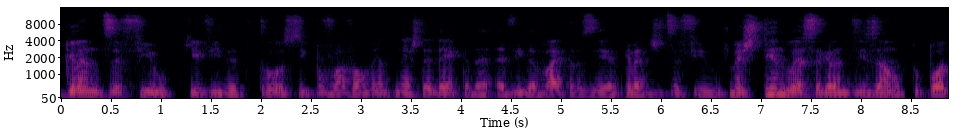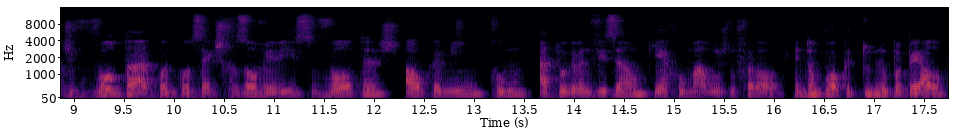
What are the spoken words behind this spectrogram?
grande desafio que a vida te trouxe, e provavelmente nesta década a vida vai trazer grandes desafios, mas tendo essa grande visão, tu podes voltar quando consegues resolver isso, voltas ao caminho rumo à tua grande visão, que é rumo à luz do farol Então coloca tudo no papel,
